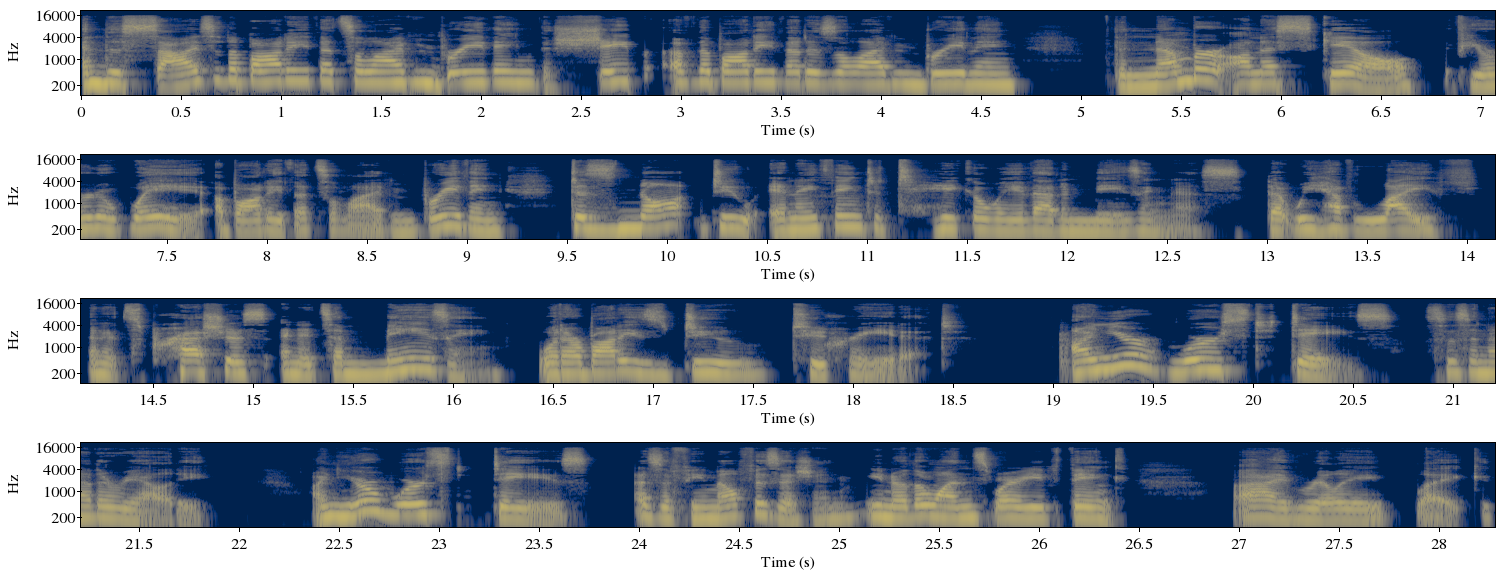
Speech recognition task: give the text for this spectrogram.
And the size of the body that's alive and breathing, the shape of the body that is alive and breathing, the number on a scale, if you were to weigh a body that's alive and breathing, does not do anything to take away that amazingness that we have life and it's precious and it's amazing what our bodies do to create it. On your worst days, this is another reality on your worst days as a female physician, you know, the ones where you think, I really like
